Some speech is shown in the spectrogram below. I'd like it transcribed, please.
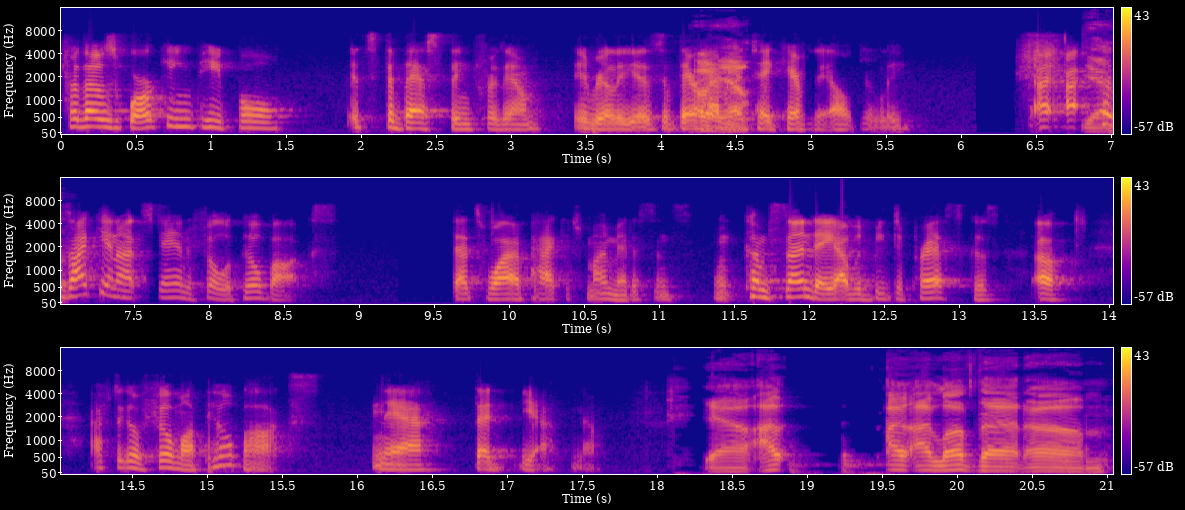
for those working people, it's the best thing for them. It really is if they're oh, having yeah. to take care of the elderly. Because I, I, yeah. I, cannot stand to fill a pill box. That's why I package my medicines. Come Sunday, I would be depressed because oh, I have to go fill my pill box. Nah, that yeah, no. Yeah, I I, I love that um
